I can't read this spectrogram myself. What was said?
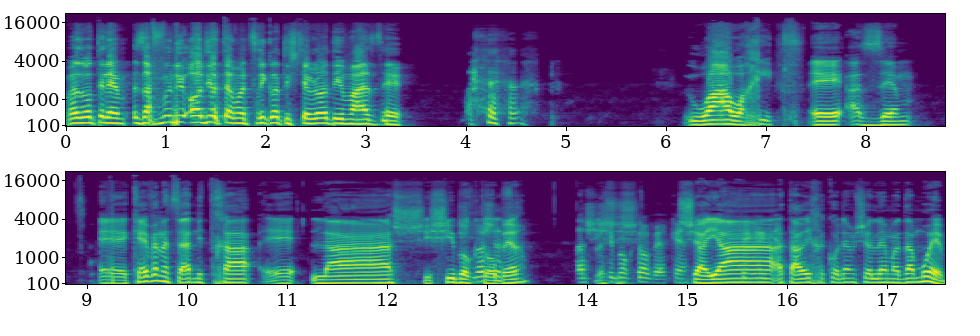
ואז אמרתי להם, זה אפילו לי עוד יותר מצחיק אותי שאתם לא יודעים מה זה. וואו, אחי. אה, אז אה, אה, קרייבן הצייד נדחה אה, לשישי באוקטובר. השישי. באוקטובר, כן. שהיה כן, כן. התאריך הקודם של Madame Web,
